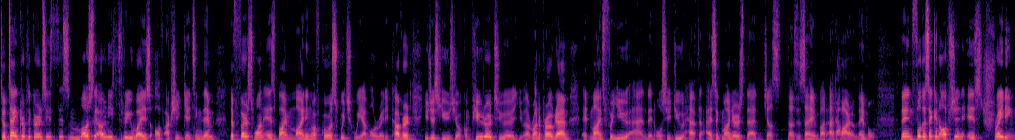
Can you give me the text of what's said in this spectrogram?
To obtain cryptocurrencies, there's mostly only three ways of actually getting them. The first one is by mining, of course, which we have already covered. You just use your computer to uh, run a program, it mines for you, and then also you do have the ASIC miners that just does the same but at higher level. Then for the second option is trading.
